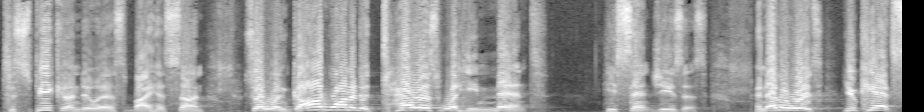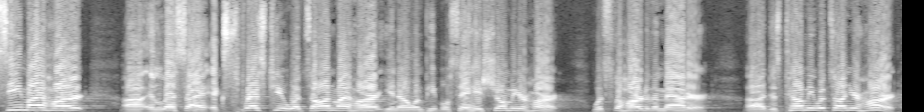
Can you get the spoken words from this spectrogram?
to speak unto us by His Son. So when God wanted to tell us what He meant, He sent Jesus. In other words, you can't see my heart uh, unless I express to you what's on my heart. You know, when people say, hey, show me your heart. What's the heart of the matter? Uh, just tell me what's on your heart.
